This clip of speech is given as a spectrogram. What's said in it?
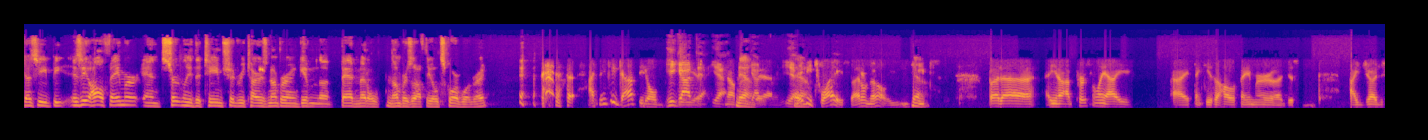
Does he be? Is he a Hall of Famer? And certainly, the team should retire his number and give him the bad metal numbers off the old scoreboard, right? I think he got the old. He got that, yeah. Number. Yeah. yeah. yeah. Maybe twice. I don't know. He yeah. But uh, you know, personally, I I think he's a Hall of Famer. Uh, just I judge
